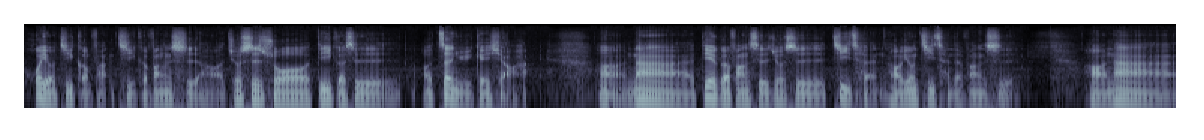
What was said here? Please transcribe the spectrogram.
会有几个方几个方式啊，就是说，第一个是哦赠与给小孩啊，那第二个方式就是继承，好用继承的方式，好，那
